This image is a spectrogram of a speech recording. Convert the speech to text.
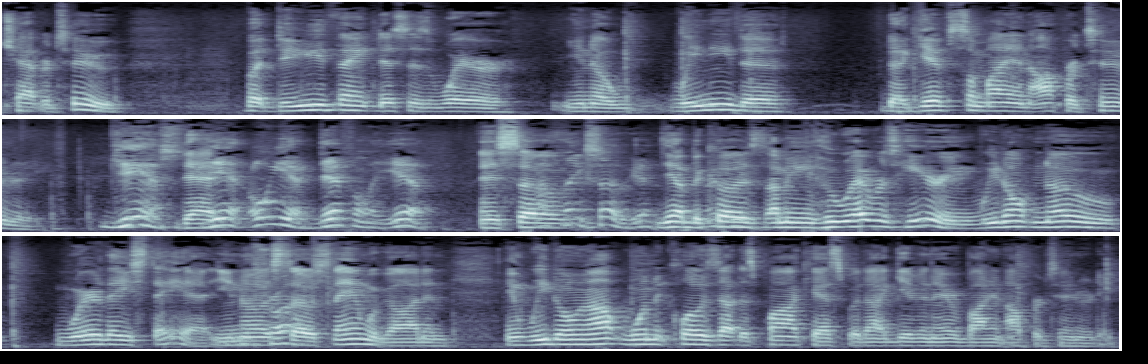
chapter two, but do you think this is where you know we need to to give somebody an opportunity? Yes. That- yeah. Oh yeah. Definitely. Yeah. And so I think so. Yeah. Yeah, because I mean, whoever's hearing, we don't know where they stay at. You know, right. so stand with God, and and we do not want to close out this podcast without giving everybody an opportunity.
